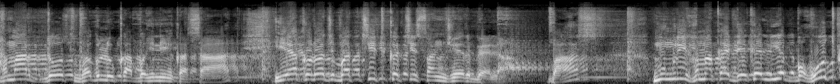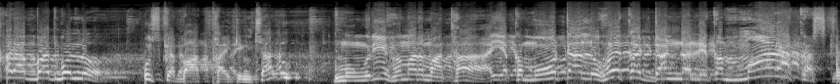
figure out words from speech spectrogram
हमार दोस्त भगलू का बहिनी का साथ एक रोज बच्चित कच्ची संझेर बेला। बस, मुंगरी हमका देखे लिए बहुत खराब बात बोलो उसके बाद फाइटिंग चालू। मुंगरी हमार माथा एक मोटा लोहे का डंडा लेकर मारा कस के।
